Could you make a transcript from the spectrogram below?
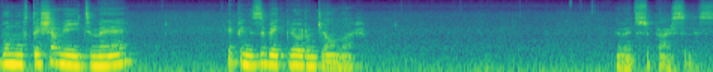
bu muhteşem eğitime hepinizi bekliyorum canlar. Evet süpersiniz.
